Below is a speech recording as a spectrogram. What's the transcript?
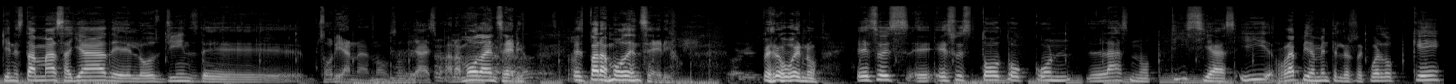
quien está más allá de los jeans de Soriana, ¿no? O sea, ya es para moda en serio, es para moda en serio. Pero bueno, eso es, eh, eso es todo con las noticias. Y rápidamente les recuerdo que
